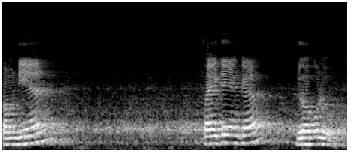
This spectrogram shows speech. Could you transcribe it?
Kemudian faedah yang ke 20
